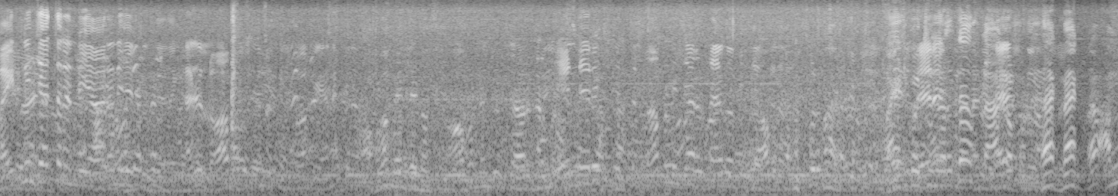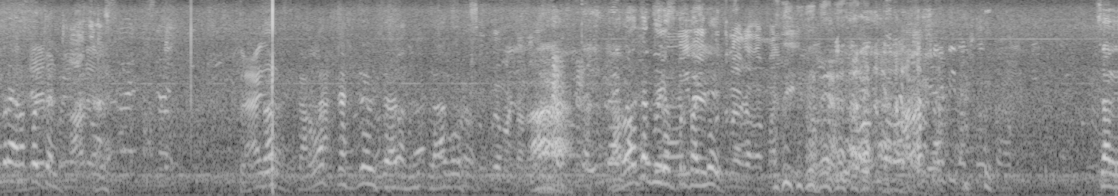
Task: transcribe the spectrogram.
బయట నుంచి చేస్తారండి ఎవరైనా అదే లోపల బయటకు వచ్చిన తర్వాత ఫ్లాగ్ అప్పుడు బ్యాక్ బ్యాక్ అందరూ వెనకొచ్చండి తర్వాత టెస్ట్ డ్రైవ్ సార్ ఫ్లాగ్ తర్వాత మీరు ఎప్పుడు బండి sir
